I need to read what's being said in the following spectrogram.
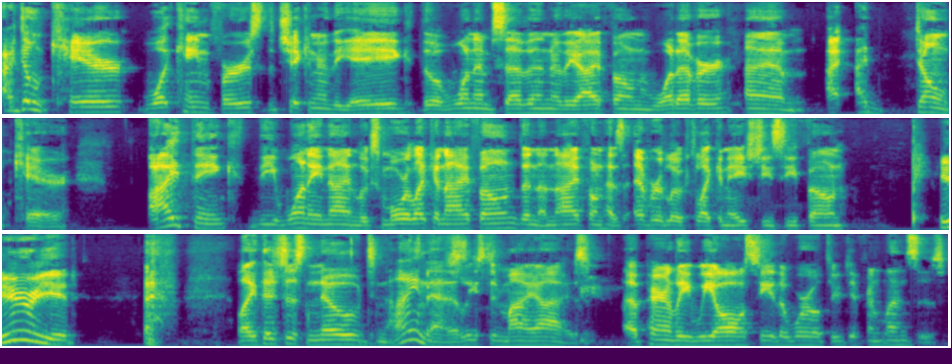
I don't care what came first, the chicken or the egg, the one M7 or the iPhone, whatever. Um, I I don't care. I think the 1A9 looks more like an iPhone than an iPhone has ever looked like an HTC phone. Period. like there's just no denying that, at least in my eyes. Apparently, we all see the world through different lenses.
